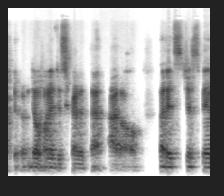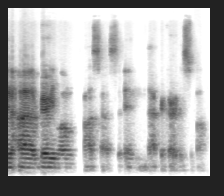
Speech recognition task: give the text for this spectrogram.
I don't want to discredit that at all, but it's just been a very long process in that regard as well.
